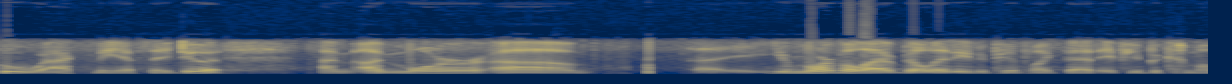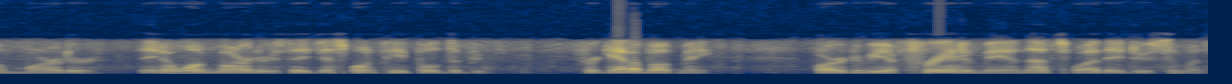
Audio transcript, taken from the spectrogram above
who whacked me if they do it. I'm, I'm more. Um, uh, you're more of a liability to people like that if you become a martyr. They don't want martyrs. They just want people to be, forget about me or to be afraid of me, and that's why they do so much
